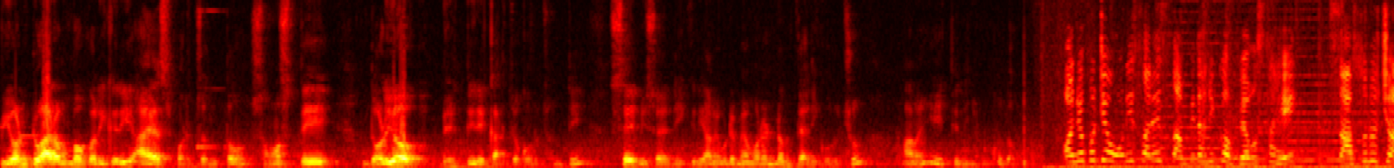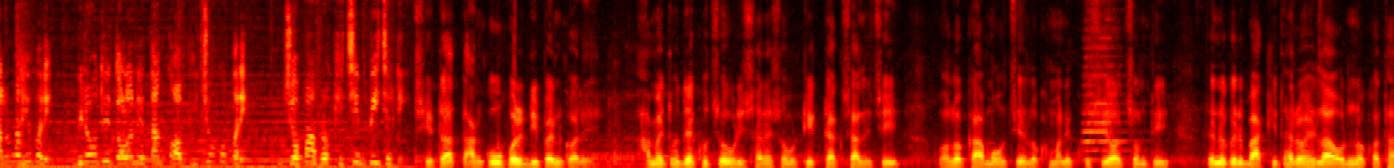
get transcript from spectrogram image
ପିଅନଠୁ ଆରମ୍ଭ କରିକରି ଆଇଏଏସ୍ ପର୍ଯ୍ୟନ୍ତ ସମସ୍ତେ ଦଳୀୟ ଭିତ୍ତିରେ କାର୍ଯ୍ୟ କରୁଛନ୍ତି ସେ ବିଷୟ ନେଇକରି ଆମେ ଗୋଟେ ମେମୋରାଣ୍ଡମ୍ ତିଆରି କରୁଛୁ ଆମେ ଏଇ ତିନି ଜଣଙ୍କୁ ଦେବୁ ଅନ୍ୟପଟେ ଓଡ଼ିଶାରେ ସାମ୍ବିଧାନିକ ବ୍ୟବସ୍ଥାରେ ଶାସନ ଚାଲୁନାହିଁ ବୋଲି ବିରୋଧୀ ଦଳ ନେତାଙ୍କ ଅଭିଯୋଗ ଉପରେ ଜବାବ ରଖିଛି ବିଜେଡି ସେଟା ତାଙ୍କ ଉପରେ ଡିପେଣ୍ଡ କରେ ଆମେ ତ ଦେଖୁଛୁ ଓଡ଼ିଶାରେ ସବୁ ଠିକ୍ଠାକ୍ ଚାଲିଛି ଭଲ କାମ ହେଉଛି ଲୋକମାନେ ଖୁସି ଅଛନ୍ତି ତେଣୁକରି ବାକିଟା ରହିଲା ଅନ୍ୟ କଥା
